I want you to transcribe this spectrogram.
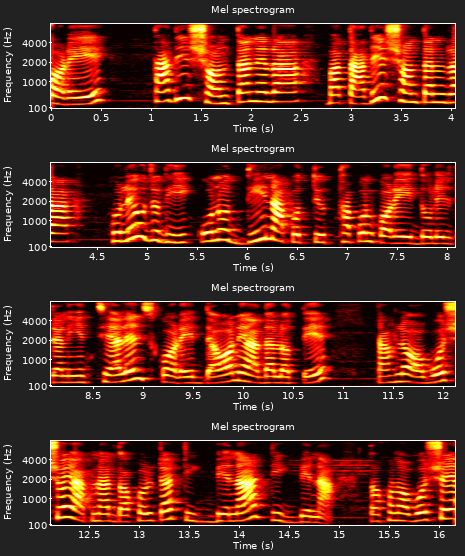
করে, তাদের সন্তানেরা বা তাদের সন্তানরা হলেও যদি কোনো দিন আপত্তি উত্থাপন করে, এই দলিলটা নিয়ে চ্যালেঞ্জ করে দেওয়ানে আদালতে, তাহলে অবশ্যই আপনার দখলটা টিকবে না টিকবে না। তখন অবশ্যই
